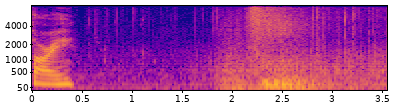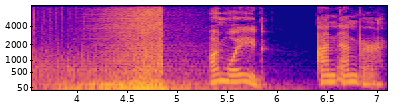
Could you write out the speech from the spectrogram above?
Sorry. I'm Wade. I'm Ember.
